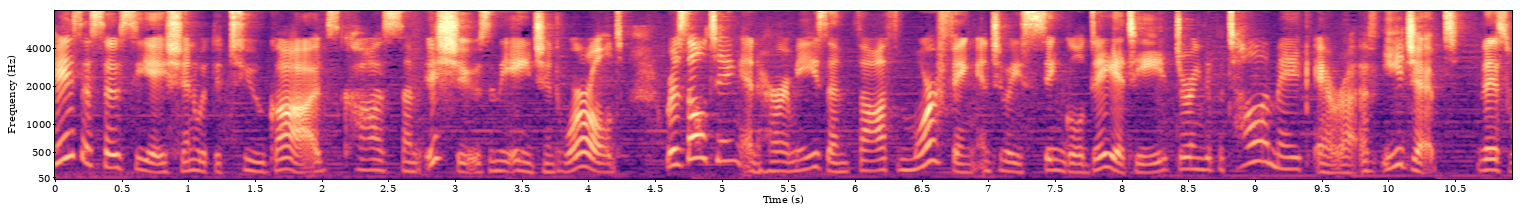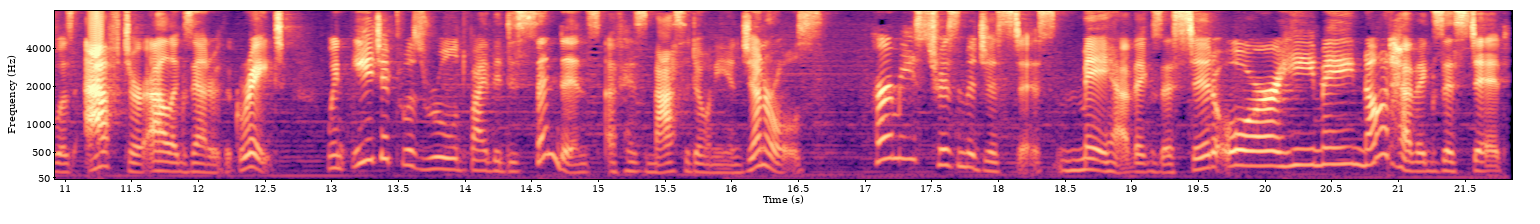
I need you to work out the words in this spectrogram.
His association with the two gods caused some issues in the ancient world, resulting in Hermes and Thoth morphing into a single deity during the Ptolemaic era of Egypt. This was after Alexander the Great, when Egypt was ruled by the descendants of his Macedonian generals. Hermes Trismegistus may have existed, or he may not have existed.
